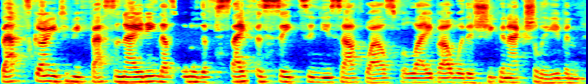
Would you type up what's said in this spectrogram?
that's going to be fascinating. That's one of the safest seats in New South Wales for Labor. Whether she can actually even,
